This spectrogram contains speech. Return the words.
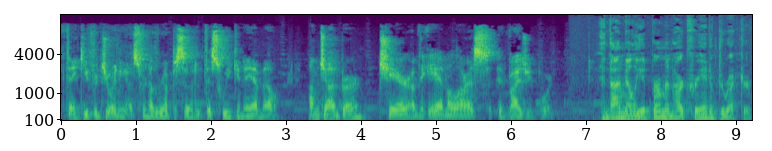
Thank you for joining us for another episode of This Week in AML. I'm John Byrne, Chair of the AMLRS Advisory Board. And I'm Elliot Berman, our Creative Director.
